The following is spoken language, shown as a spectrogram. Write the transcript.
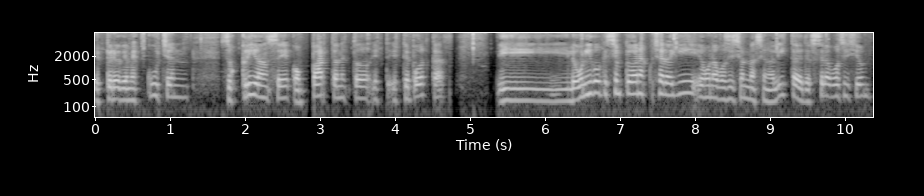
espero que me escuchen, suscríbanse, compartan esto, este, este podcast. Y lo único que siempre van a escuchar aquí es una posición nacionalista de tercera posición.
